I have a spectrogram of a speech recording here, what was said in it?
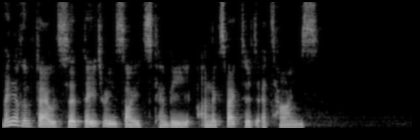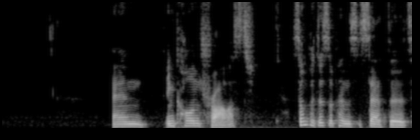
many of them felt that data insights can be unexpected at times. And in contrast, some participants said that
